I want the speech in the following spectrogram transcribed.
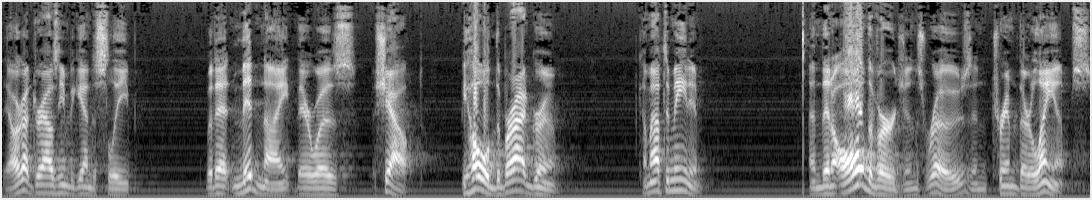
they all got drowsy and began to sleep. But at midnight there was a shout Behold, the bridegroom! Come out to meet him. And then all the virgins rose and trimmed their lamps.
